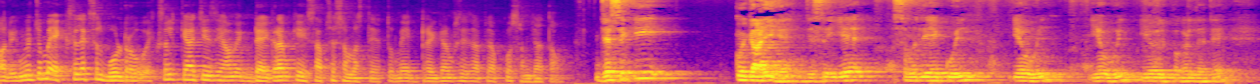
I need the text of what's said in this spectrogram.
और इनमें जो मैं एक्सेल एक्सेल बोल रहा हूँ, एक्सेल क्या चीज़ है, हम एक डायग्राम के हिसाब से समझते हैं। तो मैं एक डायग्राम के हिसाब से आपको समझाता हूँ। जैसे कि कोई गाड़ी है, जैसे ये समझ लिया एक व्हील ये व्हील ये व्हील ये व्हील पकड़ लेते हैं।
